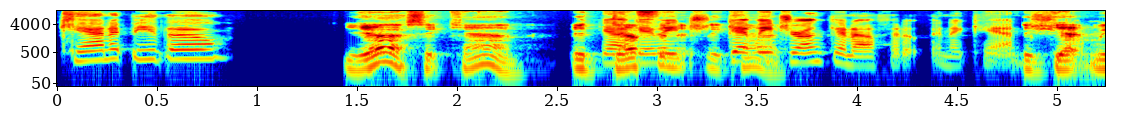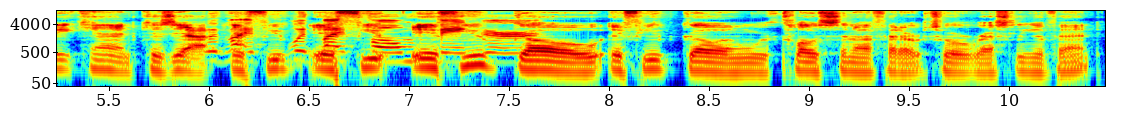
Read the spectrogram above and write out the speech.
Can it be though? Yes, it can. It Yeah, get me definitely get can. me drunk enough, and- it can. It get me can because yeah, my- if you if you if you go if you go and we're close enough at a, to a wrestling event,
